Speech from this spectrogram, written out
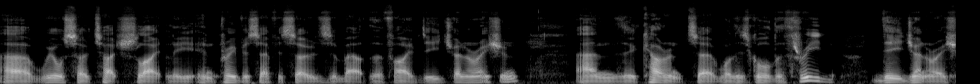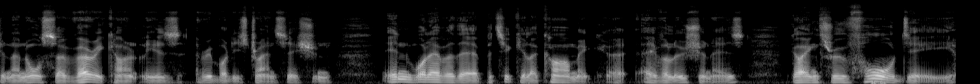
Uh, we also touched slightly in previous episodes about the 5D generation and the current, uh, what is called the 3D generation, and also very currently is everybody's transition in whatever their particular karmic uh, evolution is, going through 4D.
